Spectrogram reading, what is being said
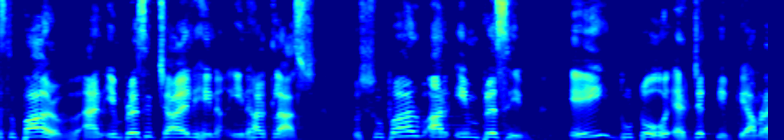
a superb and impressive child in in her class তো সুপারভ আর ইমপ্রেসিভ এই দুটো অ্যাডজেক্টিভকে আমরা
